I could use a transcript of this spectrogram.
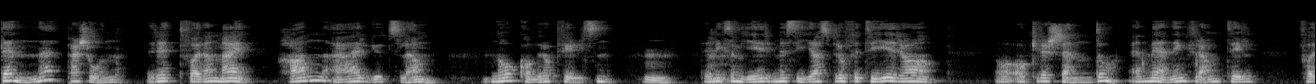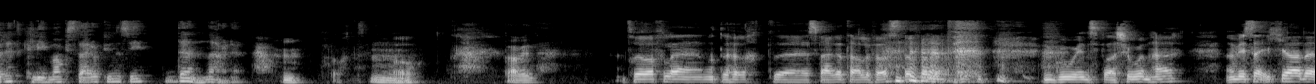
denne personen, rett foran meg, han er Guds lam. Nå kommer oppfyllelsen. Det liksom gir Messias profetier og, og, og crescendo en mening fram til for et klimaks der å kunne si 'denne er det'. Flott. Wow. David? Jeg tror i hvert fall jeg måtte hørt uh, Sverre tale først. Jeg få litt god inspirasjon her. Men hvis jeg ikke hadde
